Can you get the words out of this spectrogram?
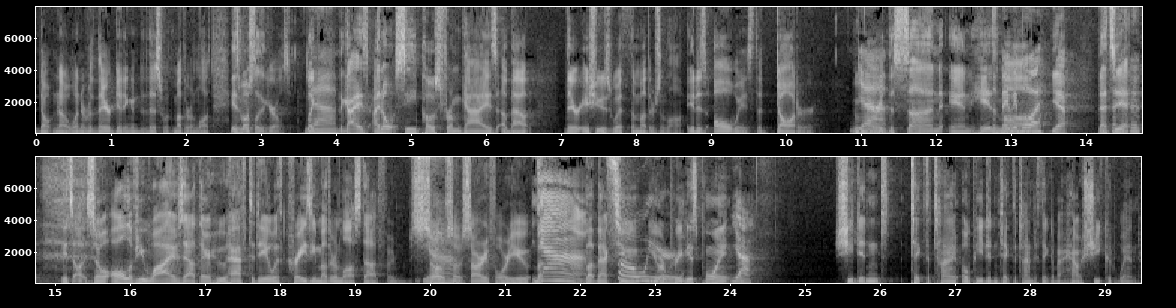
don't know whenever they're getting into this with mother-in-laws. Is mostly the girls. Like Yeah. the guys, I don't see posts from guys about their issues with the mothers-in-law. It is always the daughter who Yeah. married the son and his The baby boy. Yeah. That's it. it's uh, so all of you wives out there who have to deal with crazy mother-in-law stuff. I'm so Yeah. so sorry for you. But, Yeah. But back So to your previous point yeah. she didn't take the time op didn't take the time to think about how she could win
